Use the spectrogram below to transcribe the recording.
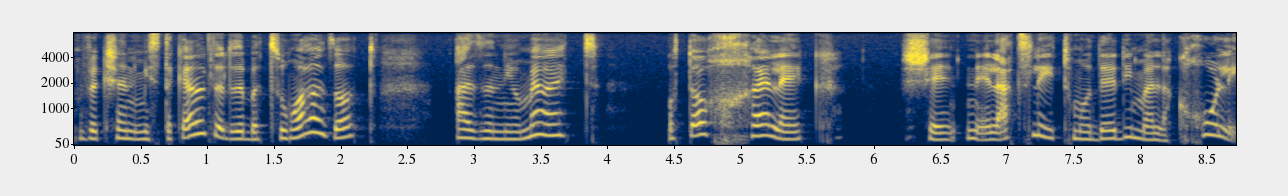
וכשאני מסתכלת על זה בצורה הזאת, אז אני אומרת, אותו חלק שנאלץ להתמודד עם הלקחו לי,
